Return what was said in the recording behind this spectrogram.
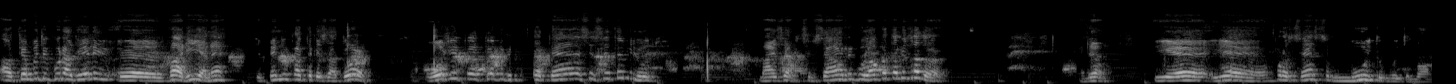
Ah, o tempo de cura dele é, varia, né? Depende do catalisador. Hoje tem tempo de cura até 60 minutos. Mas é, você precisa regular o catalisador. Entendeu? E é, e é um processo muito, muito bom.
